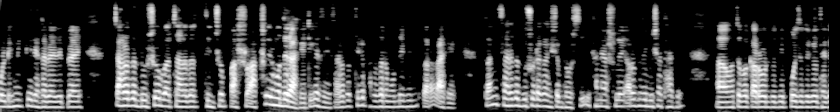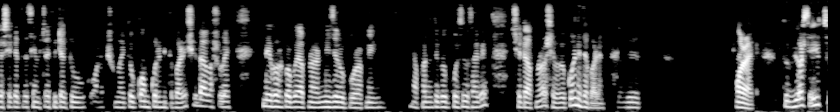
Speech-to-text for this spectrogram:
পলিটেকনিককেই দেখা যায় যে প্রায় চার হাজার দুশো বা চার হাজার তিনশো, পাঁচশো, আটশো এর মধ্যে রাখে, ঠিক আছে? চার হাজার থেকে পাঁচ হাজারের মধ্যে কিন্তু তারা রাখে। তো আমি চার হাজার দুশো টাকা হিসাব ধরছি। এখানে আসলে আরও কিছু বিষয় থাকে। হয়তো বা কারোর যদি পরিচিত কেউ থাকে, সেক্ষেত্রে সেমিস্টার ফিটা একটু অনেক সময় কেউ কম করে নিতে পারে। সেটা আসলে নির্ভর করবে আপনার নিজের উপর। আপনি, আপনার যদি কেউ পরিচিত থাকে, সেটা আপনারা সেভাবে করে নিতে পারেন। অলরাইট তো ভিউয়ার্স এই হচ্ছে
